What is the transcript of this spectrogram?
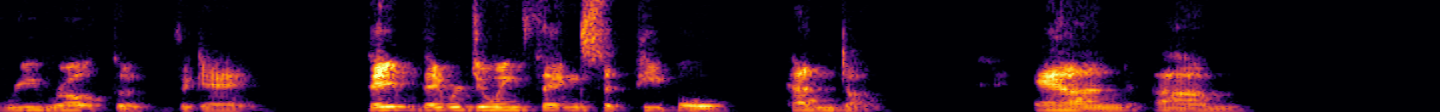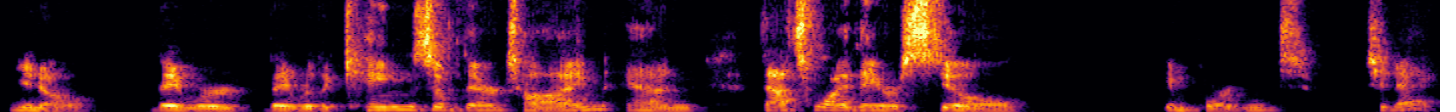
rewrote the, the game. They, they were doing things that people hadn't done. And, um, you know, they were, they were the kings of their time. And that's why they are still important today.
